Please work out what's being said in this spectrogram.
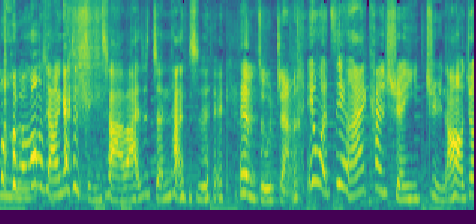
我的梦想应该是警察吧，还是侦探之类？M 组长，因为我自己很爱看悬疑剧，然后就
